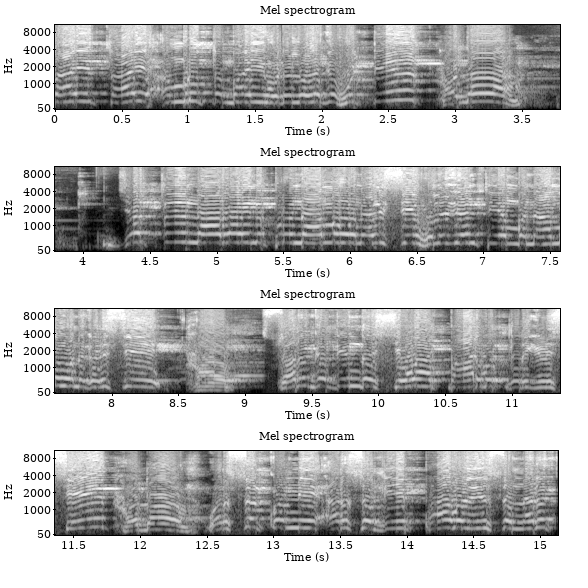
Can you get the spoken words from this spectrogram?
ರಾಯಿ ತಾಯಿ ಅಮೃತಬಾಯಿ ಒಡಲೊಳಗೆ ಹುಟ್ಟಿ ಹೌದಾ? ಜತ್ ನಾರಾಯಣಪುರ ನಾಮವನ್ನು ಅಳಿಸಿ ಹುಲಜಂತಿ ಎಂಬ ನಾಮವನ್ನು ಗಳಿಸಿ ಸ್ವರ್ಗದಿಂದ ಶಿವ ಪಾರ್ವತರಿಗಿಳಿಸಿ ಹೌದ. ವರ್ಷಕ್ಕೊಮ್ಮೆ ಅರಸ ದೀಪಾವಳಿ ದಿವಸ ನರಕ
